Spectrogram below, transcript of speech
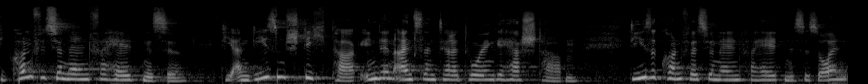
die konfessionellen Verhältnisse, die an diesem Stichtag in den einzelnen Territorien geherrscht haben, diese konfessionellen Verhältnisse sollen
